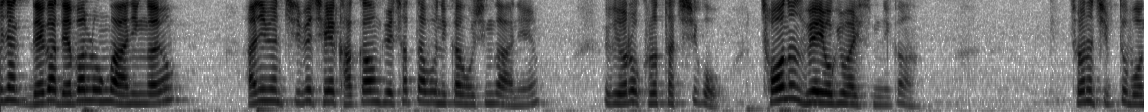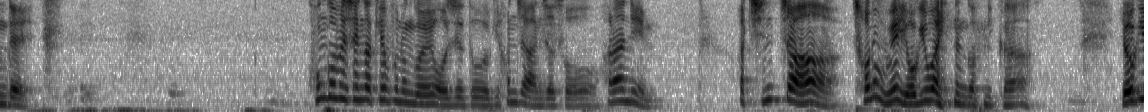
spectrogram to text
그냥 내가 내 발로 온 거 아닌가요? 아니면 집에 제일 가까운 교회 찾다 보니까 오신 거 아니에요? 여러 그렇다 치고 저는 왜 여기 와 있습니까? 저는 집도 먼데 곰곰이 생각해 보는 거예요. 어제도 여기 혼자 앉아서 하나님, 아 진짜 저는 왜 여기 와 있는 겁니까? 여기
